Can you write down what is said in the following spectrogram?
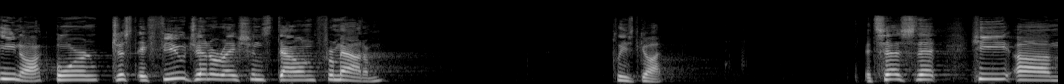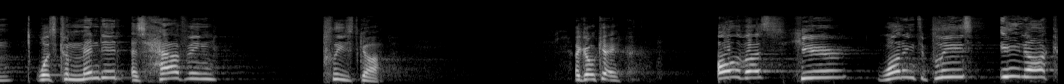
Enoch, born just a few generations down from Adam, pleased God. It says that he um, was commended as having pleased God. I go, okay, all of us here wanting to please, Enoch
